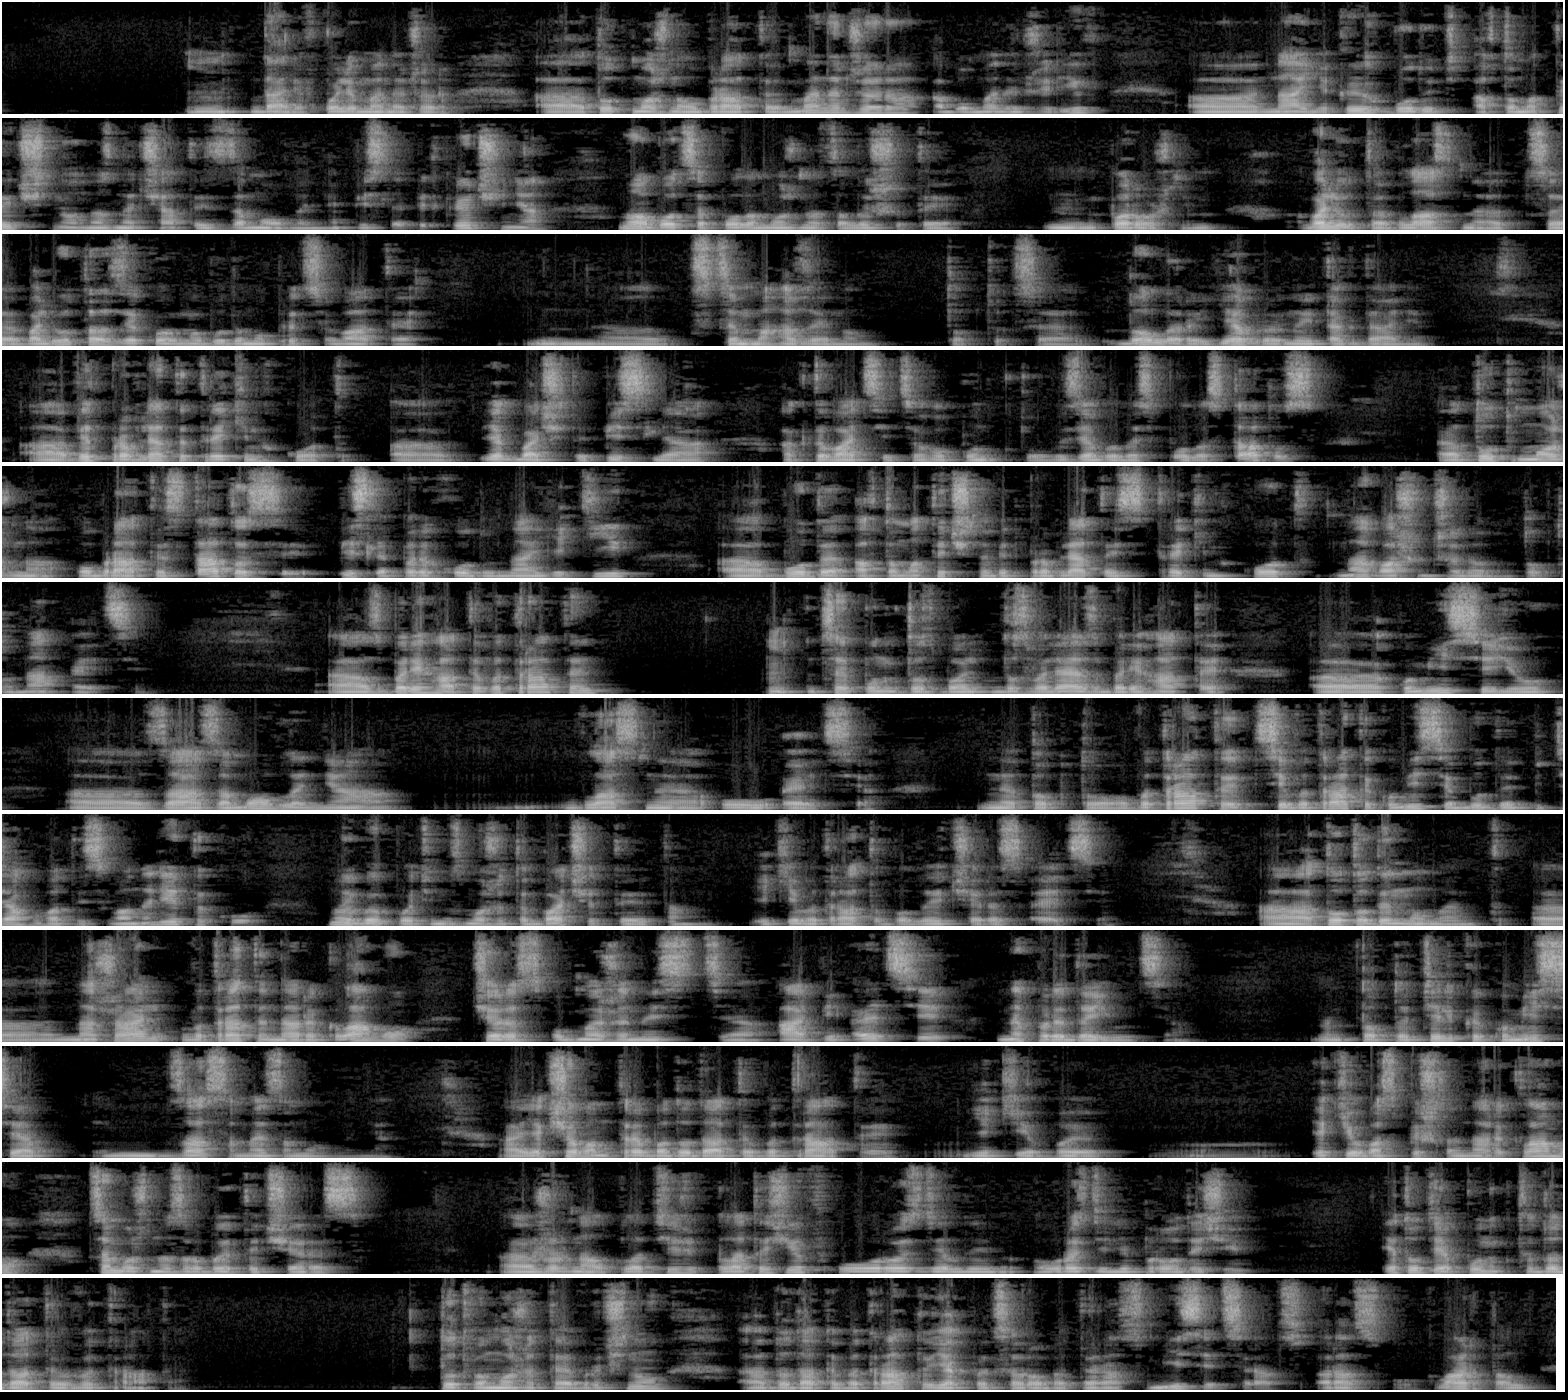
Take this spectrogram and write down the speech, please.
Далі, в полі менеджер. Е, Тут можна обрати менеджера або менеджерів, е, на яких будуть автоматично назначатись замовлення після підключення. Ну або це поле можна залишити порожнім. Валюта, власне, це валюта, з якою ми будемо працювати з цим магазином. Тобто це долари, євро, ну і так далі. Відправляти трекінг-код. Як бачите, після активації цього пункту з'явилось поле статус. Е, Тут можна обрати статуси, після переходу на які е, буде автоматично відправлятись трекінг-код на ваше джерело, тобто на Etsy. Е, Зберігати витрати. Цей пункт дозволяє зберігати комісію за замовлення власне, у Etsy. Не, Тобто витрати, ці витрати комісія буде підтягуватись в аналітику, ну і ви потім зможете бачити, там, які витрати були через Etsy. А, Тут один момент. Е, На жаль, витрати на рекламу через обмеженість е, API Etsy не передаються. Тобто тільки комісія за саме замовлення. А Якщо вам треба додати витрати, які, ви, е, які у вас пішли на рекламу, це можна зробити через е, журнал платежів у розділі, у розділі продажі. І тут є пункт Додати витрати. Тут ви можете вручну е, додати витрату, як ви це робите раз у місяць, раз, раз у квартал,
